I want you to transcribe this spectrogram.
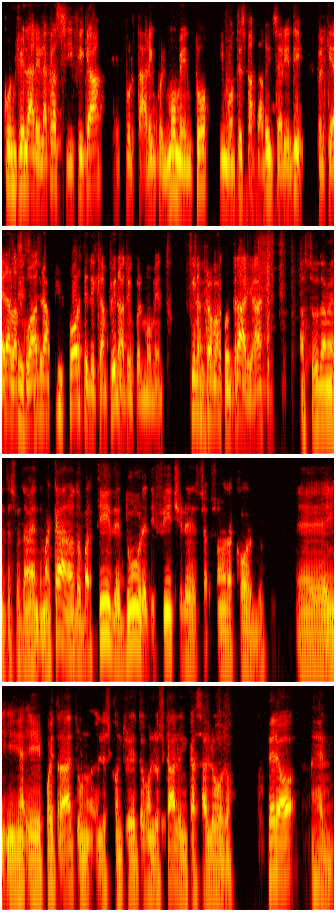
congelare la classifica e portare in quel momento il Monte Spaccato in Serie D, perché era la sì, squadra sì. più forte del campionato in quel momento, fino sì. a prova contraria. Eh. Assolutamente, assolutamente. Mancavano partite dure, difficili, cioè, sono d'accordo. E, e, e, poi tra l'altro uno, lo scontro diretto con lo Scalo in casa loro. Però eh,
